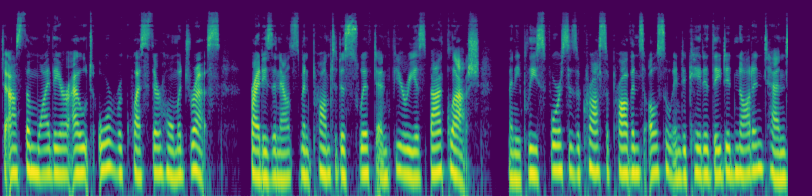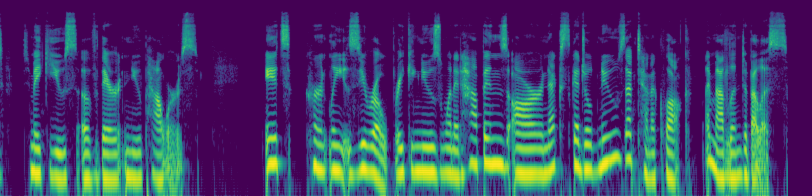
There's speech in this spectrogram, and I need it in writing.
to ask them why they are out or request their home address. Friday's announcement prompted a swift and furious backlash. Many police forces across the province also indicated they did not intend to make use of their new powers. It's currently zero. Breaking news when it happens. Our next scheduled news at 10 o'clock. I'm Madeline DeBellis.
